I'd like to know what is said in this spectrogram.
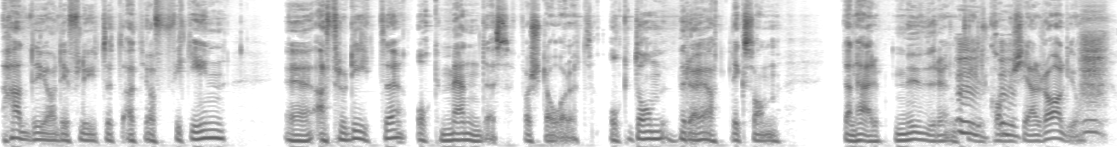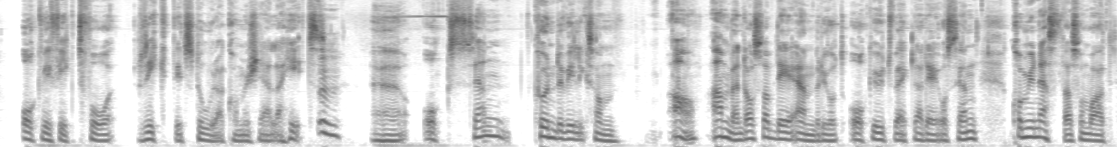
hade jag det flytet att jag fick in eh, Afrodite och Mendes första året och de bröt liksom den här muren till kommersiell radio och vi fick två riktigt stora kommersiella hits. Eh, och sen kunde vi liksom ja, använda oss av det embryot och utveckla det och sen kom ju nästa som var att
